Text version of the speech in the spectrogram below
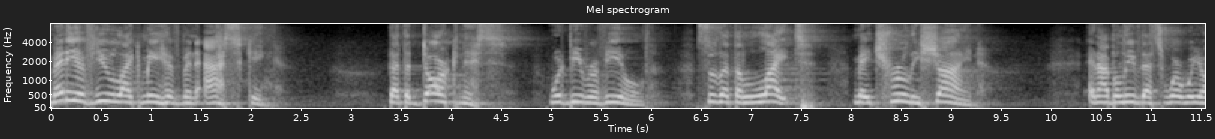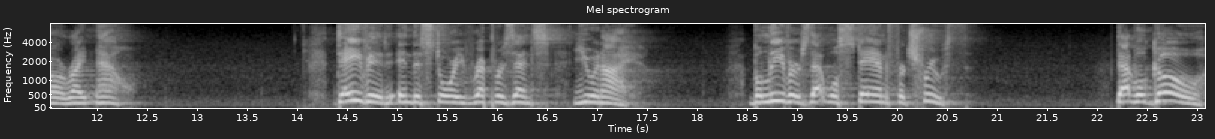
Many of you, like me, have been asking that the darkness would be revealed so that the light may truly shine. And I believe that's where we are right now. David in this story represents you and I, believers that will stand for truth, that will go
